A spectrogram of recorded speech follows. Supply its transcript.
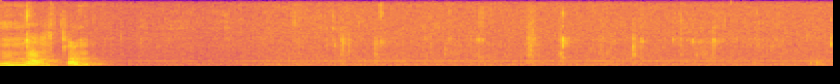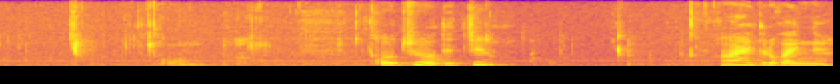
음, 맛있어. 어. 고추 어딨지? 아이, 들어가 있네.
